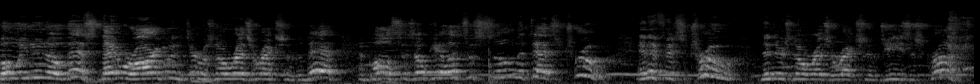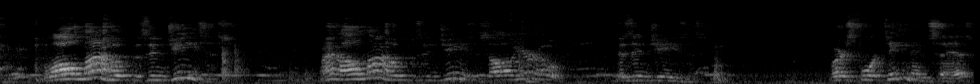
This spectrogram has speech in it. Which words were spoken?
but we do know this. They were arguing that there was no resurrection of the dead, and Paul says, okay, let's assume that that's true. And if it's true, then there's no resurrection of Jesus Christ. Well, all my hope is in Jesus. Right? All my hope is in Jesus. All your hope is in Jesus. Verse 14 then says,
